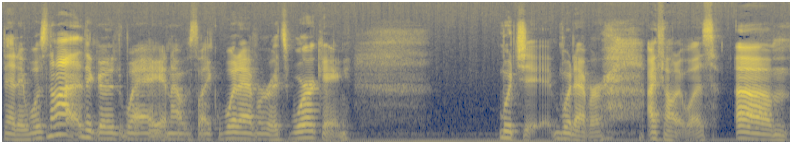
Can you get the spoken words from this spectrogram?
that it was not the good way and i was like whatever it's working. Which whatever i thought it was. Um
